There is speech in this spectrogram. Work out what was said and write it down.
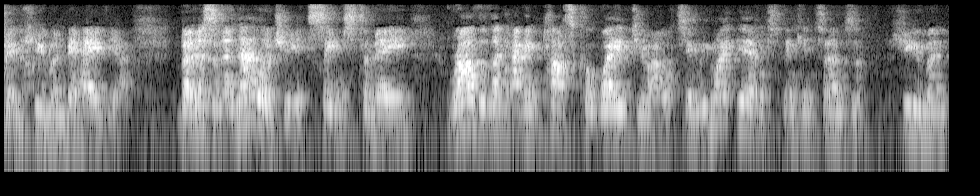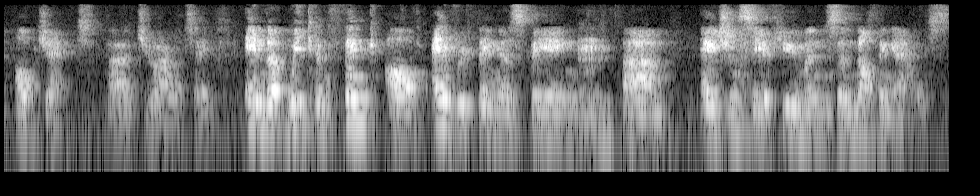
to human behavior. But as an analogy, it seems to me, rather than having particle wave duality, we might be able to think in terms of human object uh, duality, in that we can think of everything as being um, agency of humans and nothing else.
